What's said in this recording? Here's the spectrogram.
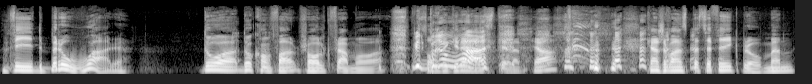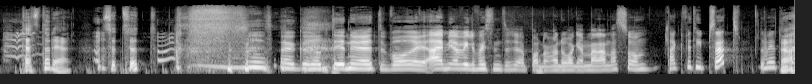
vid broar. Då, då kom folk fram och sålde broar? gräs till en. Ja. Kanske var en specifik bro, men testa det. Sutt, sutt. jag går runt i nu Göteborg. Nej, men jag vill faktiskt inte köpa några droger, men annars så, tack för tipset. Då vet, Ja.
